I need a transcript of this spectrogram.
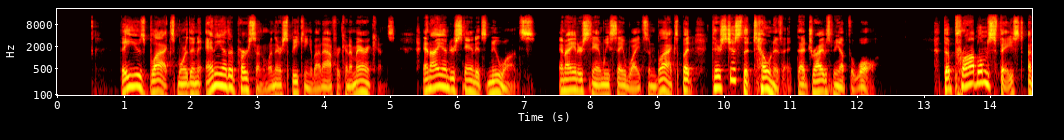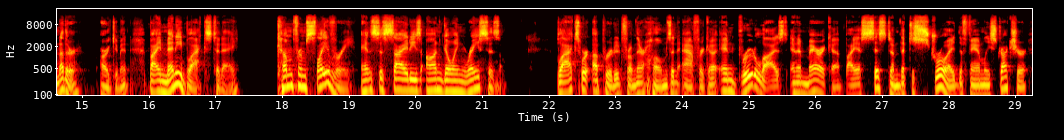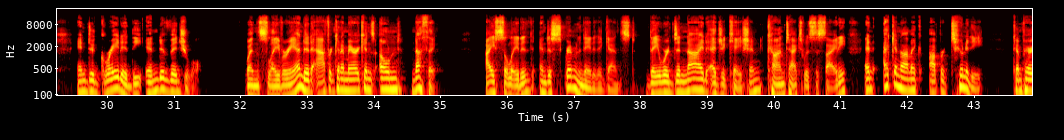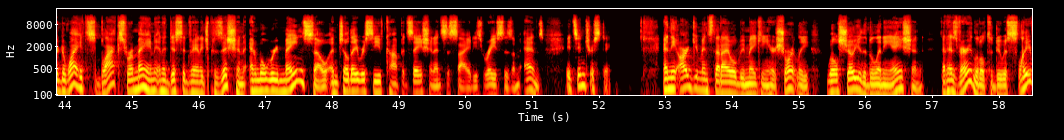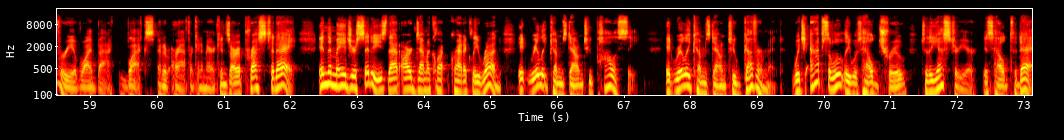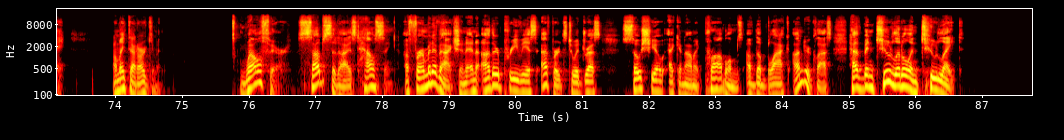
They use blacks more than any other person when they're speaking about African Americans. And I understand its nuance. And I understand we say whites and blacks, but there's just the tone of it that drives me up the wall. The problems faced, another argument, by many blacks today come from slavery and society's ongoing racism. Blacks were uprooted from their homes in Africa and brutalized in America by a system that destroyed the family structure and degraded the individual. When slavery ended, African Americans owned nothing isolated, and discriminated against. They were denied education, contacts with society, and economic opportunity. Compared to whites, blacks remain in a disadvantaged position and will remain so until they receive compensation and society's racism ends. It's interesting. And the arguments that I will be making here shortly will show you the delineation that has very little to do with slavery of why blacks and our African Americans are oppressed today in the major cities that are democratically run. It really comes down to policy. It really comes down to government, which absolutely was held true to the yesteryear, is held today. I'll make that argument. Welfare, subsidized housing, affirmative action, and other previous efforts to address socioeconomic problems of the black underclass have been too little and too late.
